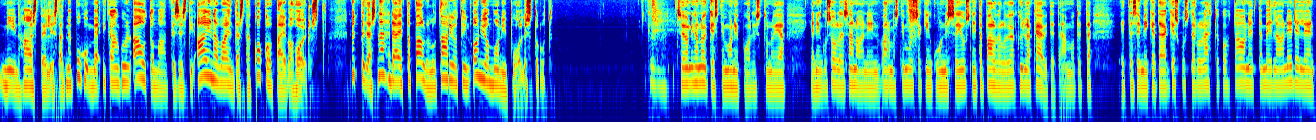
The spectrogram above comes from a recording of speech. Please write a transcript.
niin haasteellista, että me puhumme ikään kuin automaattisesti aina vain tästä koko päivähoidosta. Nyt pitäisi nähdä, että palvelutarjotin on jo monipuolistunut. Kyllä, se on ihan oikeasti monipuolistunut ja, ja niin kuin Solle sanoi, niin varmasti muissakin kunnissa just niitä palveluja kyllä käytetään, mutta että, että se mikä tämä keskustelun lähtökohta on, että meillä on edelleen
